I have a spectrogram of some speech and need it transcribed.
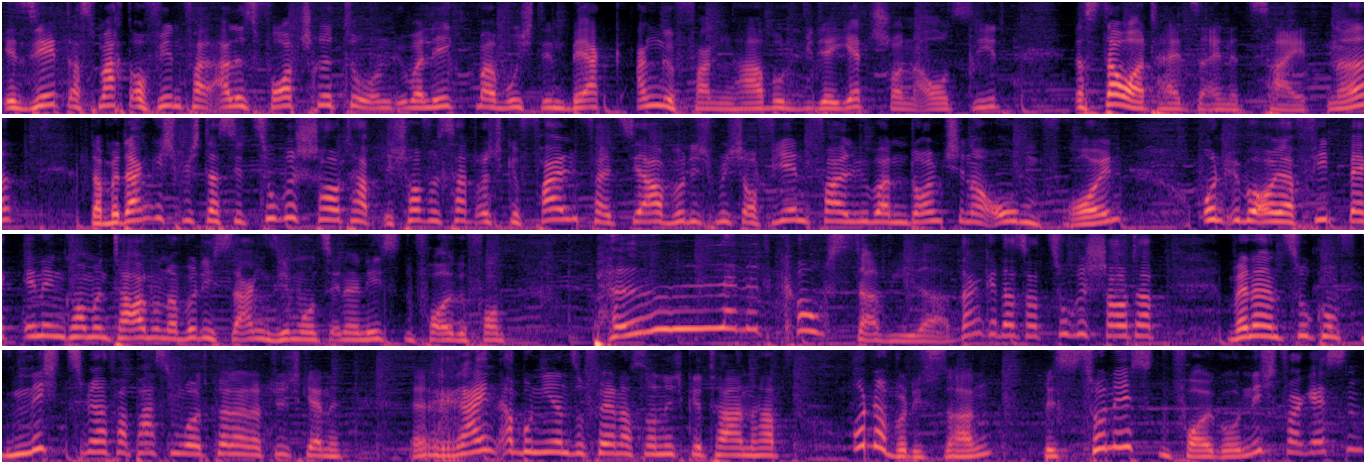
Ihr seht, das macht auf jeden Fall alles Fortschritte und überlegt mal, wo ich den Berg angefangen habe und wie der jetzt schon aussieht. Das dauert halt seine Zeit, ne? Dann bedanke ich mich, dass ihr zugeschaut habt. Ich hoffe, es hat euch gefallen. Falls ja, würde ich mich auf jeden Fall über ein Däumchen nach oben freuen und über euer Feedback in den Kommentaren. Und dann würde ich sagen, sehen wir uns in der nächsten Folge von Planet Coaster wieder. Danke, dass ihr zugeschaut habt. Wenn ihr in Zukunft nichts mehr verpassen wollt, könnt ihr natürlich gerne rein abonnieren, sofern ihr das noch nicht getan habt. Und dann würde ich sagen, bis zur nächsten Folge. Und nicht vergessen,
